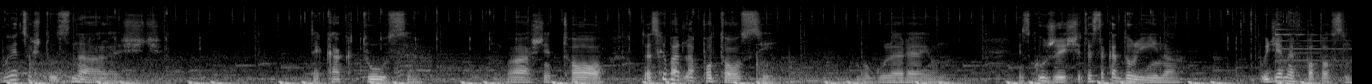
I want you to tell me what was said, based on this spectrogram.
Próbuję coś tu znaleźć. Te kaktusy. Właśnie to. To jest chyba dla Potosi. W ogóle rejon. Jest górzyście, to jest taka dolina. Pójdziemy w Potosi.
